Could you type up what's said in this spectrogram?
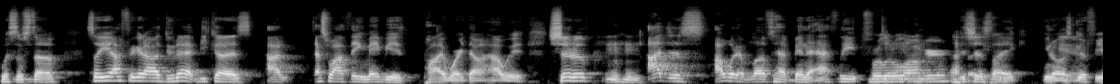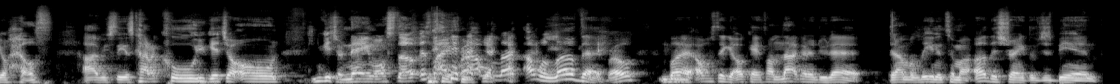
with some stuff. So yeah, I figured I'll do that because I. That's why I think maybe it probably worked out how it should have. hmm I just I would have loved to have been an athlete for a little Yeah, longer. I It's just like you know, it's good for your health. Obviously, it's kind of cool. You get your own, you get your name on stuff. It's like, bro, I would love, I would love that, bro. Mm-hmm. But I was thinking, okay, if I'm not gonna do that, then I'm gonna lead into my other strength of just being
